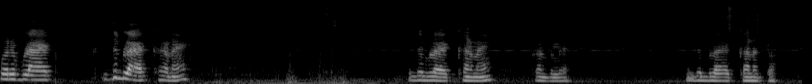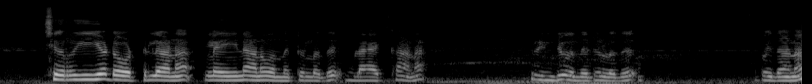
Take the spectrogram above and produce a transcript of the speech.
ഒരു ബ്ലാക്ക് ഇത് ബ്ലാക്ക് ആണേ. ഇത് ബ്ലാക്ക് ആണേ. കണ്ടില്ലേ? ഇത് ബ്ലാക്ക് ആണ് കേട്ടോ. ചെറിയ ഡോട്ടിലാണ് ലൈനാണ് വന്നിട്ടുള്ളത്. ബ്ലാക്ക് പ്രിന്റ് വന്നിട്ടുള്ളത്. അപ്പോൾ ഇതാണ്.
